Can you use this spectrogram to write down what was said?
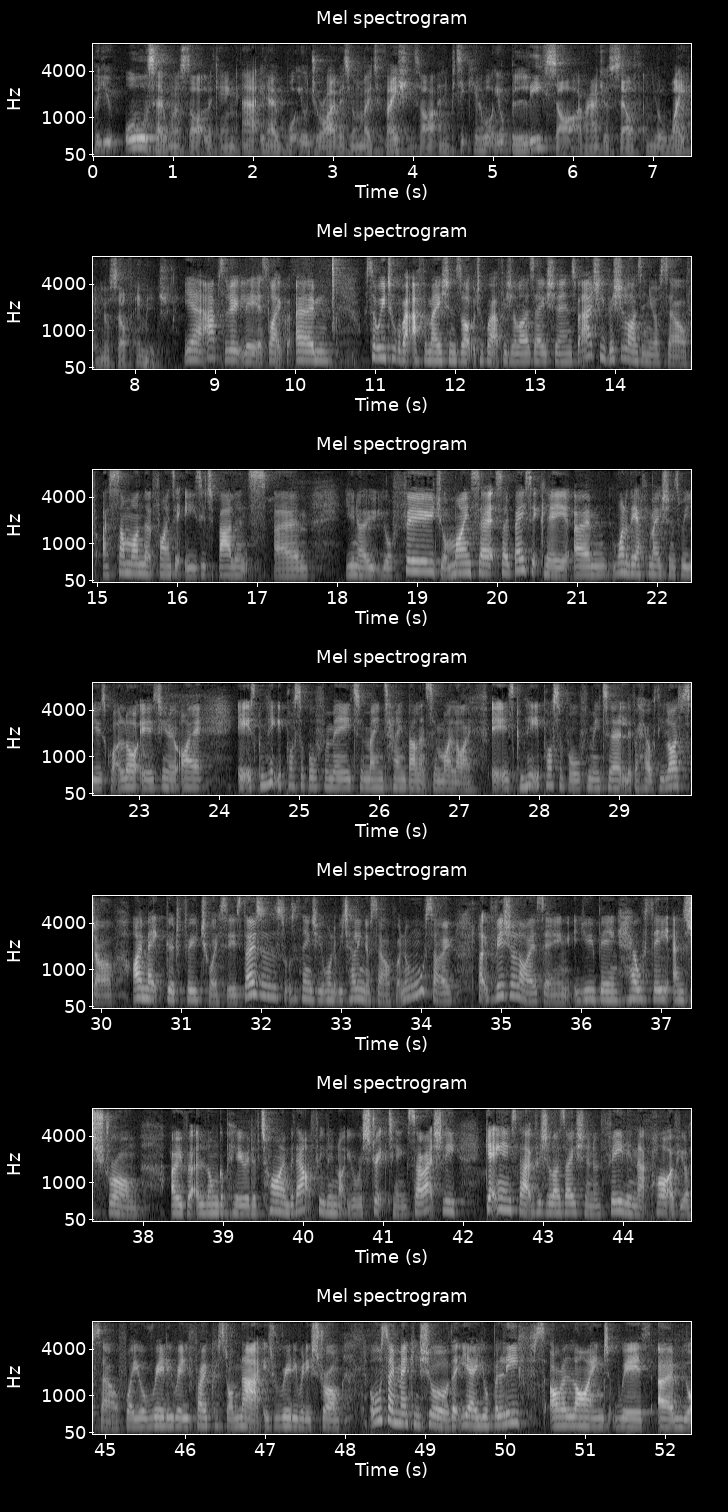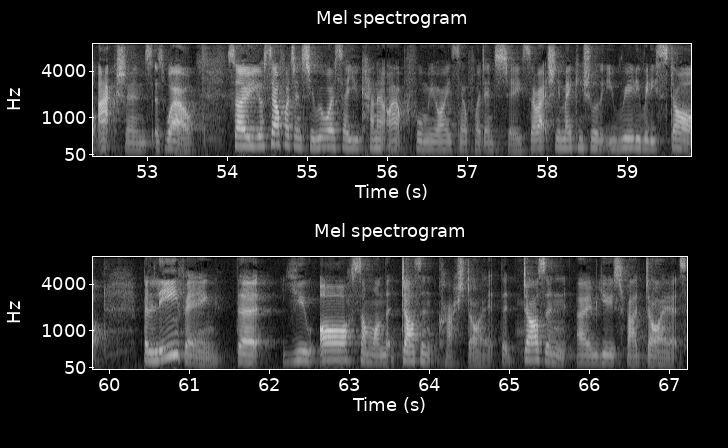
But you also want to start looking at, you know, what your drivers, your motivations are, and in particular what your beliefs are around yourself and your weight and your self-image. Yeah, absolutely. It's like, um, so we talk about affirmations a lot, we talk about visualizations, but actually visualizing yourself as someone that finds it easy to balance, um, you know, your food, your mindset. So basically, um, one of the affirmations we use quite a lot is, you know, I, it is completely possible for me to maintain balance in my life. It is completely possible for me to live a healthy lifestyle. I make good food choices. Those are the sorts of things you want to be telling yourself. And also, like visualizing you being healthy and strong over a longer period of time without feeling like you're restricting. So, actually, getting into that visualization and feeling that part of yourself where you're really, really focused on that is really, really strong. Also, making sure that, yeah, your beliefs are aligned with um, your actions as well. So, your self identity, we always say you cannot outperform your own self identity. So, actually, making sure that you really, really start believing that you are someone that doesn't crash diet, that doesn't um, use fad diets,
